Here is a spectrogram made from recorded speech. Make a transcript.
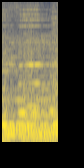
You.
